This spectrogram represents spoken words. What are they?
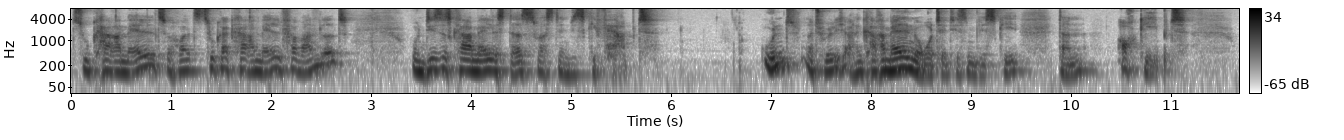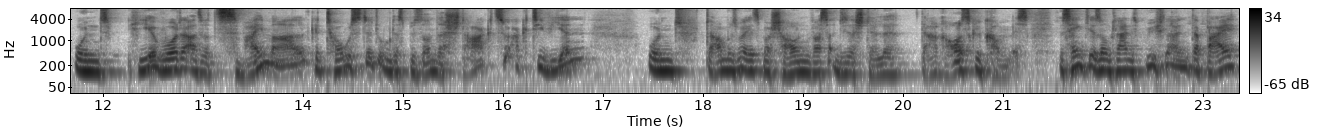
zu Karamell, zu Holzzuckerkaramell verwandelt. Und dieses Karamell ist das, was den Whisky färbt. Und natürlich eine Karamellnote diesem Whisky dann auch gibt. Und hier wurde also zweimal getoastet, um das besonders stark zu aktivieren. Und da müssen wir jetzt mal schauen, was an dieser Stelle da rausgekommen ist. Es hängt hier so ein kleines Büchlein dabei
